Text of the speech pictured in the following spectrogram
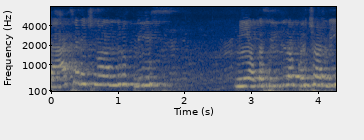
back side వచ్చిన వాళ్ళందరూ ప్లీజ్ మీ యొక్క సీట్లో కూర్చోండి.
